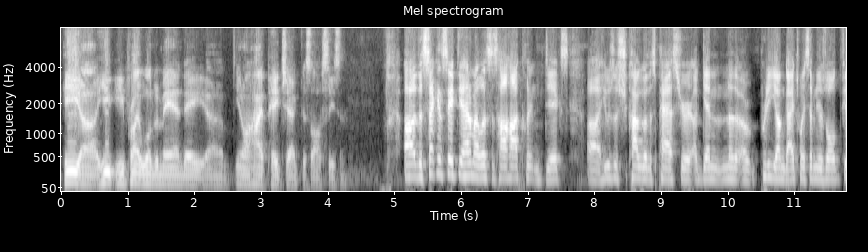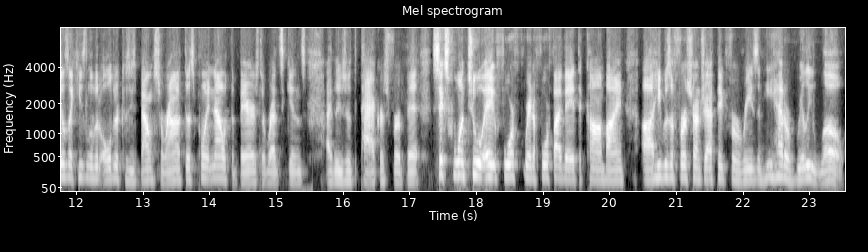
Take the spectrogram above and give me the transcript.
He uh, he he probably will demand a uh, you know a high paycheck this offseason. Uh, the second safety I had on my list is Ha Ha Clinton Dix. Uh, he was with Chicago this past year. Again, another a pretty young guy, 27 years old. Feels like he's a little bit older because he's bounced around at this point now with the Bears, the Redskins. I believe with the Packers for a bit. 6'1", 208, four, ran a 4.58 at the combine. Uh, he was a first round draft pick for a reason. He had a really low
